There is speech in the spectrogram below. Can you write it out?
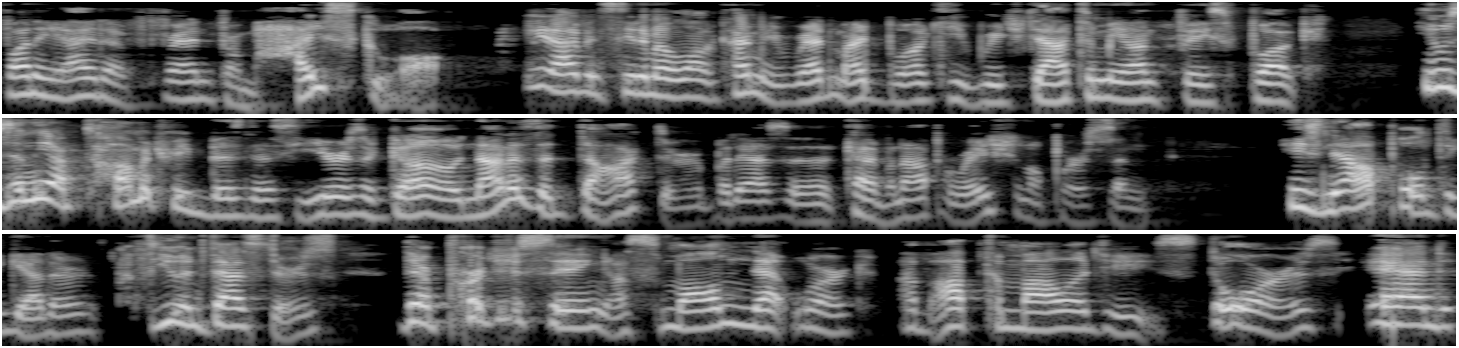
Funny, I had a friend from high school. You know, I haven't seen him in a long time. He read my book. He reached out to me on Facebook he was in the optometry business years ago, not as a doctor, but as a kind of an operational person. He's now pulled together a few investors. They're purchasing a small network of ophthalmology stores and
